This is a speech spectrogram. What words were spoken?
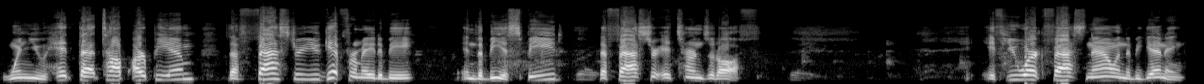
When you hit that top RPM, the faster you get from A to B, and the B is speed, Right. the faster it turns it off. Right. If you work fast now in the beginning,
